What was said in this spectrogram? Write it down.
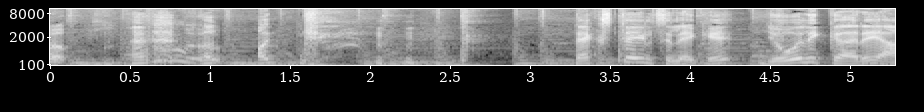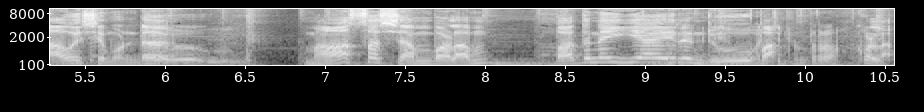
ഓ, ടെക്സ്റ്റൈൽസിലേക്ക് ജോലിക്കാരെ ആവശ്യമുണ്ട്. മാസ ശമ്പളം പതിനയ്യായിരം രൂപ? കൊള്ളാം.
